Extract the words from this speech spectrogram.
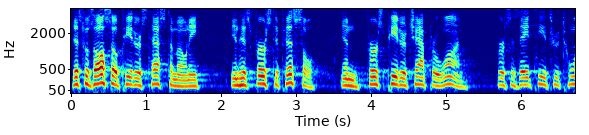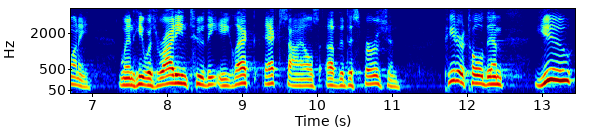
This was also Peter's testimony in his first epistle in 1 Peter chapter 1 verses 18 through 20 when he was writing to the elect exiles of the dispersion. Peter told them, "You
